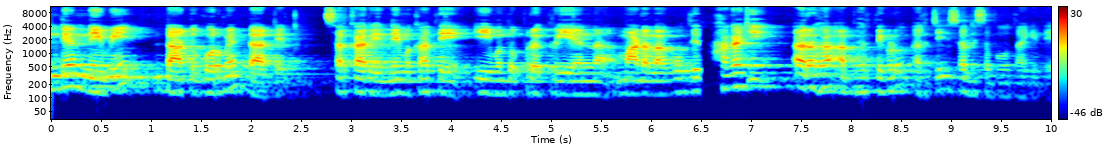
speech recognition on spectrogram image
Indian navy dot government dot in ಸರ್ಕಾರಿ ನೇಮಕಾತಿ ಈ ಒಂದು ಪ್ರಕ್ರಿಯೆಯನ್ನು ಮಾಡಲಾಗುವುದಿಲ್ಲ ಹಾಗಾಗಿ ಅರ್ಹ ಅಭ್ಯರ್ಥಿಗಳು ಅರ್ಜಿ ಸಲ್ಲಿಸಬಹುದಾಗಿದೆ.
